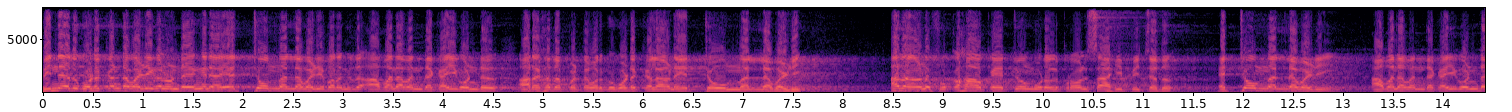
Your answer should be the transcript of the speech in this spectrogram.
പിന്നെ അത് കൊടുക്കേണ്ട വഴികളുണ്ട്. എങ്ങനെയാ? ഏറ്റവും നല്ല വഴി പറഞ്ഞത് അവനവന്റെ കൈകൊണ്ട് അർഹതപ്പെട്ടവർക്ക് കൊടുക്കലാണ് ഏറ്റവും നല്ല വഴി. അതാണ് ഫുഖഹ ഒക്കെ ഏറ്റവും കൂടുതൽ പ്രോത്സാഹിപ്പിച്ചത്. ഏറ്റവും നല്ല വഴി അവനവന്റെ കൈകൊണ്ട്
